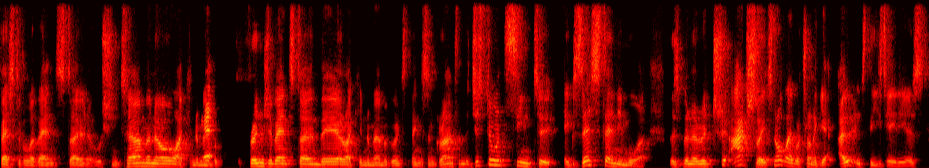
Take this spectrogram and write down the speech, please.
festival events down at Ocean Terminal. I can remember yep. fringe events down there. I can remember going to things in Granton that just don't seem to exist anymore. There's been a retreat. Actually, it's not like we're trying to get out into these areas.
